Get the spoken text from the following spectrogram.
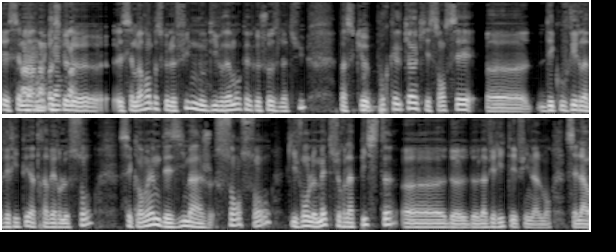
Et c'est- un marrant parce que le et c'est marrant parce que le film nous dit vraiment quelque chose là-dessus parce que pour quelqu'un qui est censé euh, découvrir la vérité à travers le son, c'est quand même des images sans son qui vont le mettre sur la piste euh, de, de la vérité finalement. C'est la,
